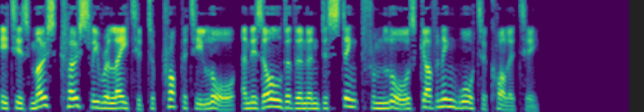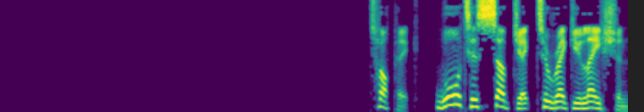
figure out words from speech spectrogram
It is most closely related to property law, and is older than and distinct from laws governing water quality. Waters subject to regulation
